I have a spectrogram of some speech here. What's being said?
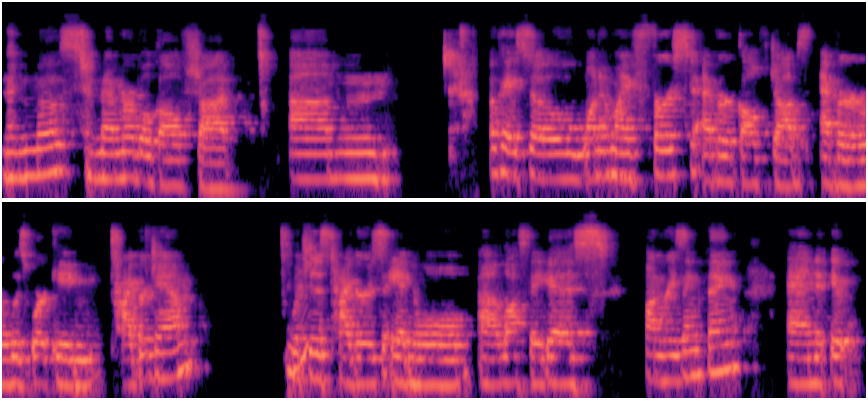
My most memorable golf shot. Um, okay, so one of my first ever golf jobs ever was working Tiger Jam, which is Tiger's annual uh, Las Vegas fundraising thing, and it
